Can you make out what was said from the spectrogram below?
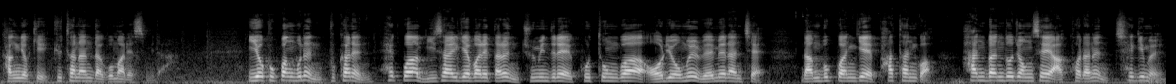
강력히 규탄한다고 말했습니다. 이어 국방부는 북한은 핵과 미사일 개발에 따른 주민들의 고통과 어려움을 외면한 채 남북관계 파탄과 한반도 정세의 악화라는 책임을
